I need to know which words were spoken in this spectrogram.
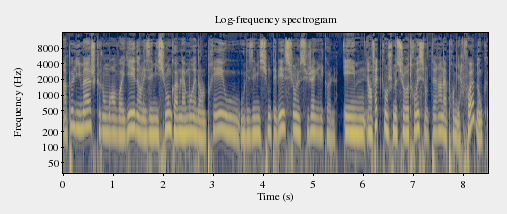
un peu l'image que l'on me renvoyait dans les émissions comme L'amour est dans le pré ou, ou, les émissions télé sur le sujet agricole. Et en fait, quand je me suis retrouvée sur le terrain la première fois, donc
